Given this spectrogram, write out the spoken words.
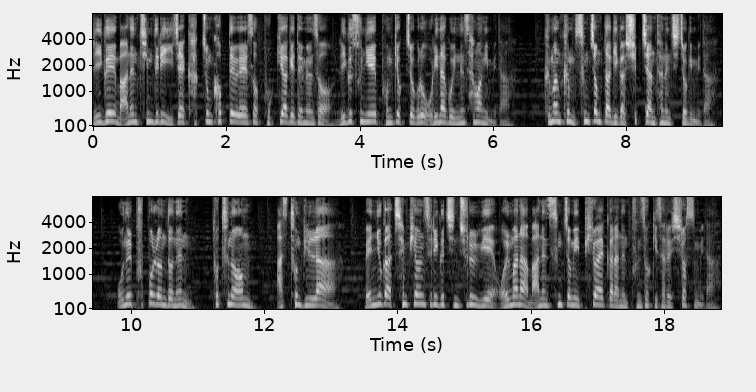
리그의 많은 팀들이 이제 각종 컵 대회에서 복귀하게 되면서 리그 순위에 본격적으로 올인하고 있는 상황입니다. 그만큼 승점 따기가 쉽지 않다는 지적입니다. 오늘 풋볼 런던은 토트넘, 아스톤 빌라, 맨유가 챔피언스리그 진출을 위해 얼마나 많은 승점이 필요할까라는 분석 기사를 실었습니다.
